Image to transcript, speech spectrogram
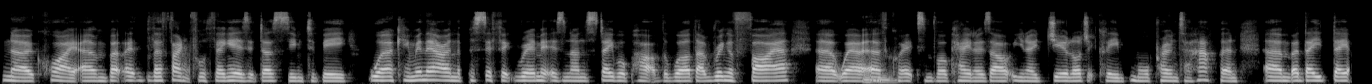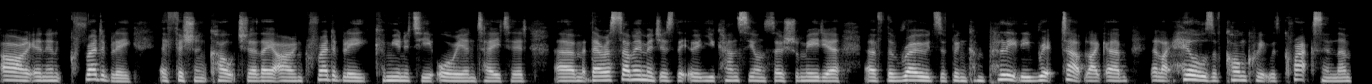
No, quite. Um, but uh, the thankful thing is, it does seem to be working. I mean, they are in the Pacific Rim. It is an unstable part of the world, that ring of fire, uh, where mm. earthquakes and volcanoes are, you know, geologically more prone to happen. Um, but they they are an incredibly efficient culture. They are incredibly community orientated. Um, there are some images that you can see on social media of the roads have been completely ripped up, like um, they're like hills of concrete with cracks in them,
